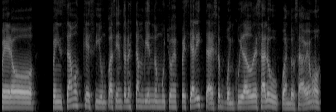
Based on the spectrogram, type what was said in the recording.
pero pensamos que si un paciente lo están viendo muchos especialistas, eso es buen cuidado de salud, cuando sabemos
